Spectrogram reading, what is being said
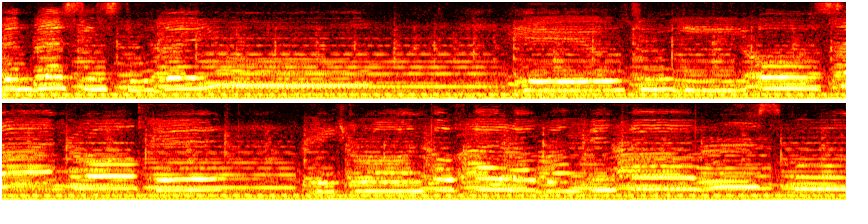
blessings to the youth. Hail to the old San Roque, patron of Alabang and our school.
